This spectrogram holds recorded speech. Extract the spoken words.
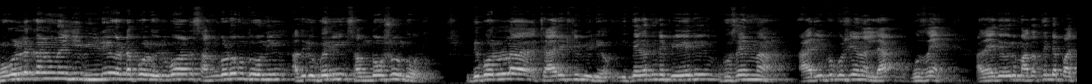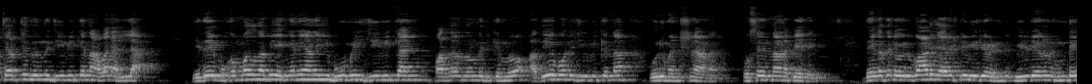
മുകളിൽ കാണുന്ന ഈ വീഡിയോ കണ്ടപ്പോൾ ഒരുപാട് സങ്കടവും തോന്നി അതിലുപരി സന്തോഷവും തോന്നി ഇതുപോലുള്ള ചാരിറ്റി വീഡിയോ ഇദ്ദേഹത്തിൻ്റെ പേര് ഹുസൈൻ എന്നാണ് ആരിഫ് ഖുഷി എന്നല്ല ഹുസൈൻ അതായത് ഒരു മതത്തിൻ്റെ പച്ചർച്ച നിന്ന് ജീവിക്കുന്ന അവനല്ല ഇത് മുഹമ്മദ് നബി എങ്ങനെയാണ് ഈ ഭൂമിയിൽ ജീവിക്കാൻ പറഞ്ഞു തന്നിരിക്കുന്നതോ അതേപോലെ ജീവിക്കുന്ന ഒരു മനുഷ്യനാണ് ഹുസൈൻ എന്നാണ് പേര് ഇദ്ദേഹത്തിൻ്റെ ഒരുപാട് ചാരിറ്റി വീഡിയോ ഉണ്ട് വീഡിയോകൾ ഉണ്ട്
